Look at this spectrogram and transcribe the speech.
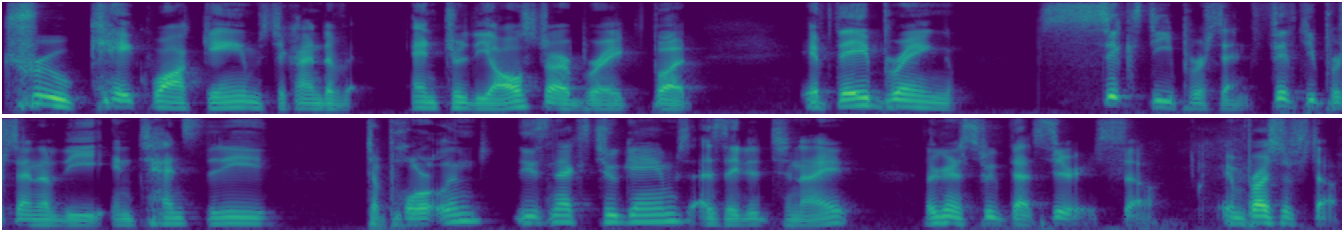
true cakewalk games to kind of enter the All Star break. But if they bring sixty percent, fifty percent of the intensity to Portland these next two games as they did tonight, they're going to sweep that series. So impressive stuff.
